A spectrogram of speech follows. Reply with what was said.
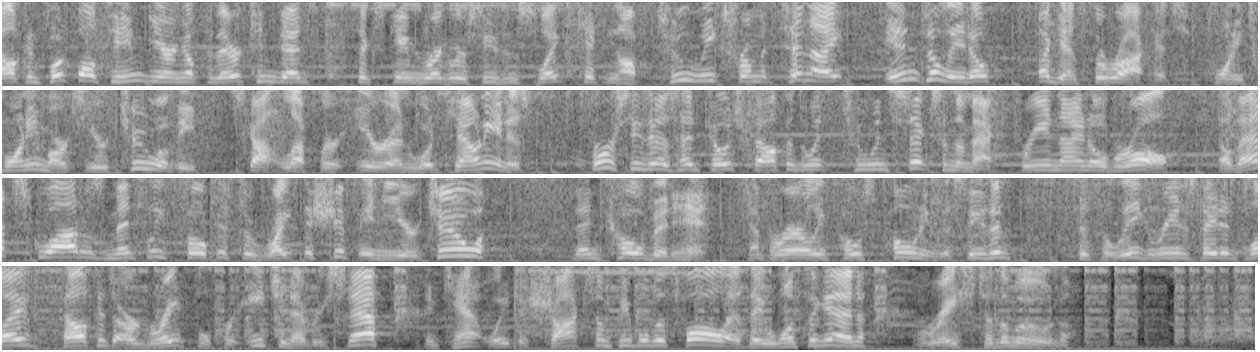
Falcon football team gearing up for their condensed six-game regular season slate, kicking off two weeks from tonight in Toledo against the Rockets. 2020 marks year two of the Scot Loeffler era in Wood County. and his first season as head coach, Falcons went two and six in the MAC, three and nine overall. Now that squad was mentally focused to right the ship in year two. Then COVID hit, temporarily postponing the season. Since the league reinstated play, Falcons are grateful for each and every snap and can't wait to shock some people this fall as they once again race to the moon.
